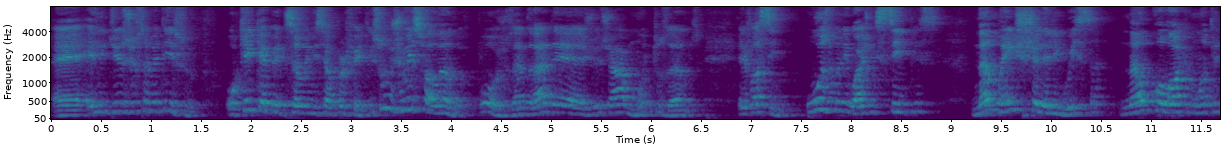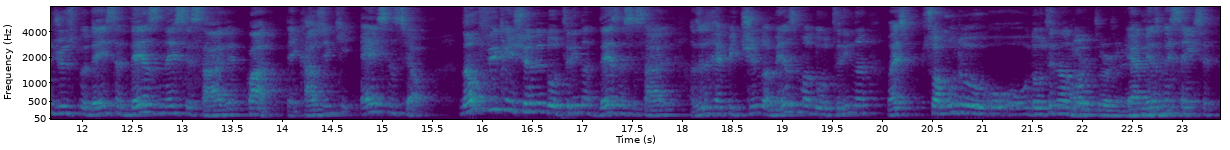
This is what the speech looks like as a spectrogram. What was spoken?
é, ele diz justamente isso. O que é petição inicial perfeita? Isso é um juiz falando. Pô, José Andrade é juiz já há muitos anos. Ele fala assim: use uma linguagem simples, não encha de linguiça, não coloque um monte de jurisprudência desnecessária. Claro, tem casos em que é essencial. Não fica enchendo de doutrina desnecessária, às vezes repetindo a mesma doutrina, mas só muda o, o, o doutrinador. Autor, né? É a mesma essência.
